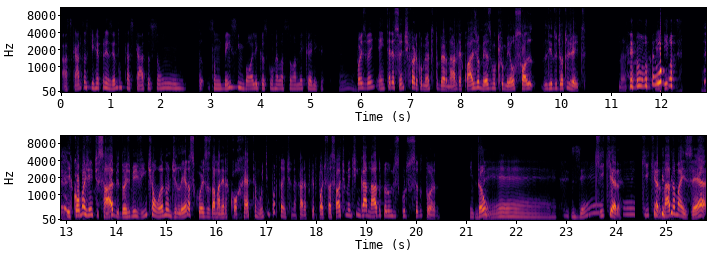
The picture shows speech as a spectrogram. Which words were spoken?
As cartas que representam cascatas são, são bem simbólicas com relação à mecânica. Pois bem, é interessante que o argumento do Bernardo é quase o mesmo que o meu, só lido de outro jeito. E- E como a gente sabe, 2020 é um ano onde ler as coisas da maneira correta é muito importante, né, cara? Porque tu pode ser facilmente enganado por um discurso sedutor. né? Então, Zé. Zé. Kicker, Kicker nada mais é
